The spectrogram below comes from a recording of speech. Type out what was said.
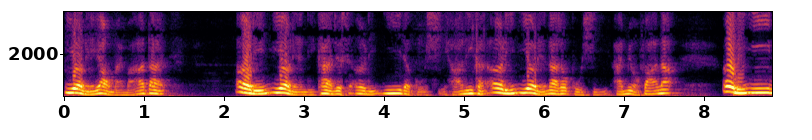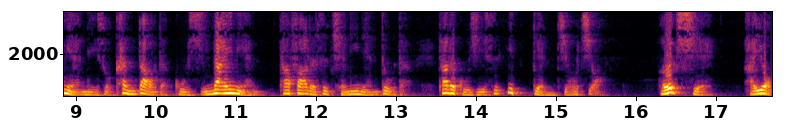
一二年要买嘛，啊，但二零一二年，你看就是二零一一的股息，好，你可能二零一二年那时候股息还没有发，那二零一一年你所看到的股息那一年，他发的是前一年度的，他的股息是一点九九，而且还有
